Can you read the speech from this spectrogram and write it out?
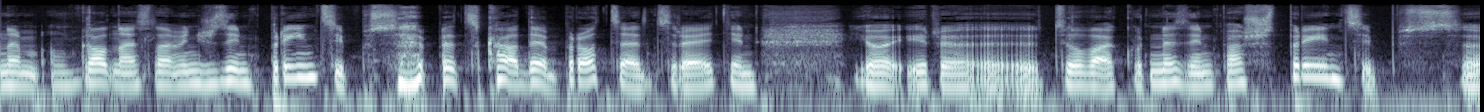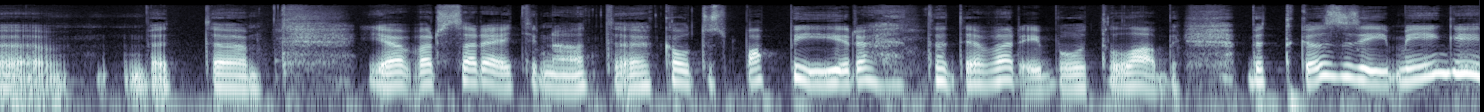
ne, un galvenais, lai viņš zina principus, pēc kādiem procentus rēķina, jo ir cilvēki, kur nezina pašus principus, bet ja var sarēķināt kaut uz papīra, tad jau arī būtu labi. Bet kas zīmīgi,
